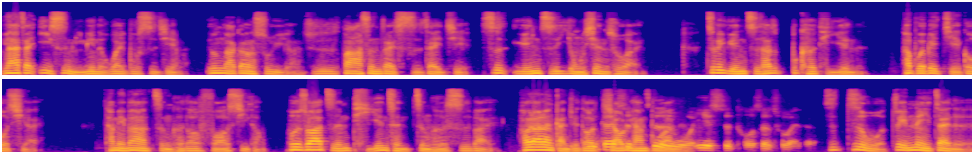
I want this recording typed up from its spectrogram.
因为它在意识里面的外部世界嘛。用拉冈的术语啊，就是发生在实在界，是原值涌现出来。这个原值它是不可体验的，它不会被结构起来，它没办法整合到符号系统，或者说它只能体验成整合失败，它会让人感觉到焦虑和不安。自我意识投射出来的，是自我最内在的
